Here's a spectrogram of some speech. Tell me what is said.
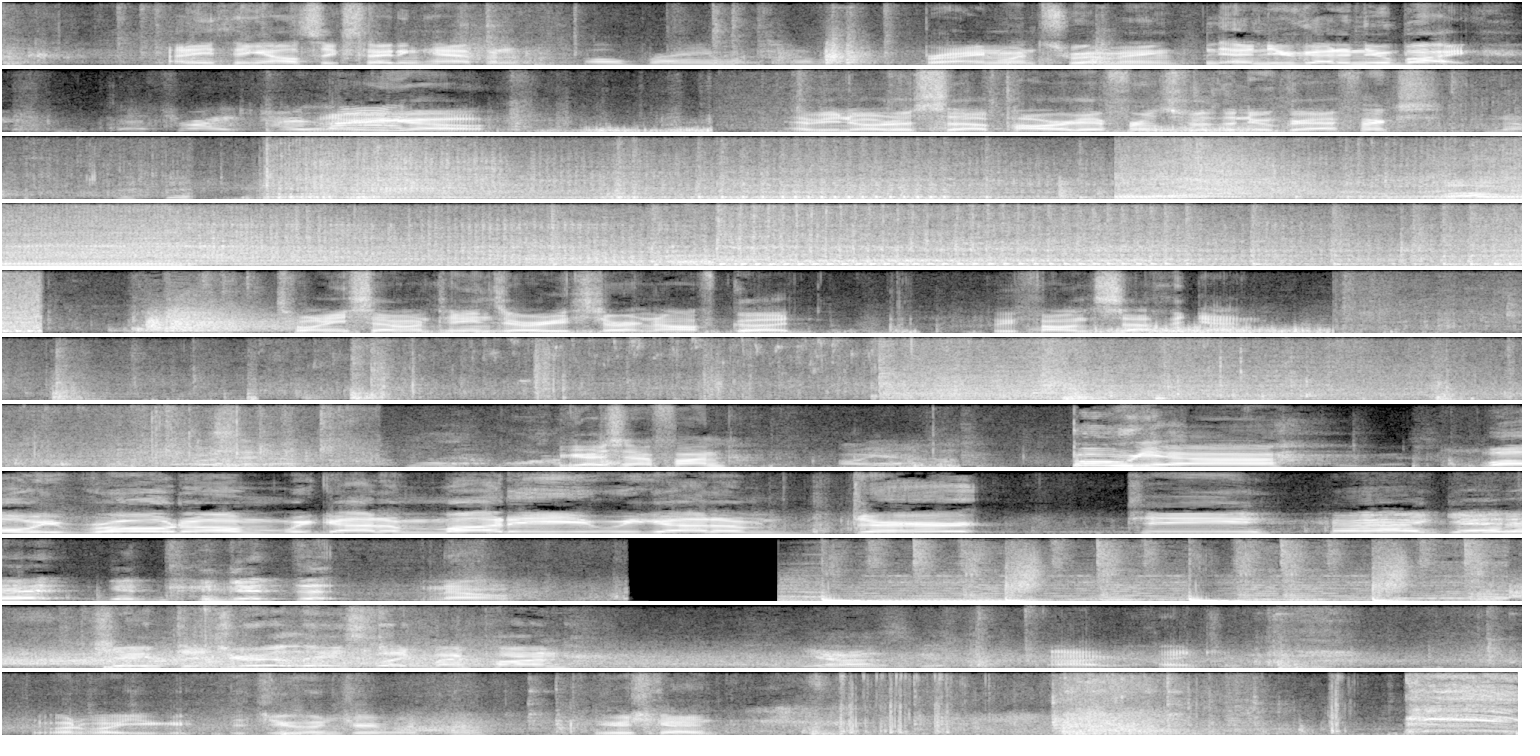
Anything else exciting happen? Oh, Brian went swimming. Brian went swimming. And you got a new bike. That's right. I There you go. Have you noticed a power difference with the new graphics? No. Whoa. 2017's already starting off good. We found Seth again. You guys have fun? Oh yeah. Booyah! Well, we rode them, we got them muddy, we got them dirty. I get it? Get, get the, no. Jake, did you at least like my pun? Yeah, that's good. Okay, thank you. What about you? Did you enjoy my pun? You're just gonna, A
